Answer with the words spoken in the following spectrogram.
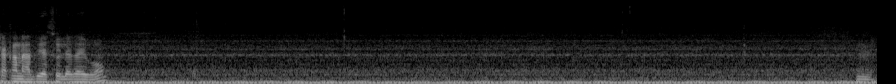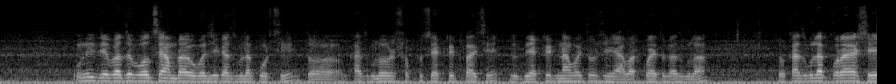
টাকা না দিয়ে চলে যাইব। উনি যে বাজে বলছে, আমরা ওই বাজে কাজগুলো করছি, তো কাজগুলো সব কিছু অ্যাক্টেড পাইছে। যদি অ্যাক্টেড না পাইতো, সে আবার করাইতো কাজগুলা। তো কাজগুলা করায় সে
